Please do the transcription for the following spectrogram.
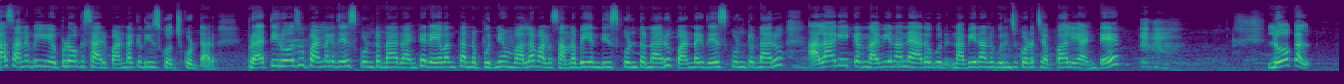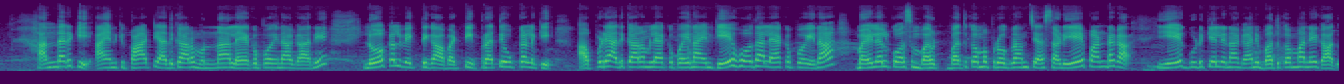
ఆ సన్నబియ్యం ఎప్పుడో ఒకసారి పండగ తీసుకొచ్చుకుంటారు. ప్రతిరోజు పండగ చేసుకుంటున్నారు అంటే రేవంత్ అన్న పుణ్యం వల్ల వాళ్ళు సన్నబియ్యం తీసుకుంటున్నారు పండగ చేసుకుంటున్నారు. అలాగే ఇక్కడ నవీన్ అన్న యాదవ్ గురి నవీన్ అన్న గురించి కూడా చెప్పాలి అంటే లోకల్ అందరికీ ఆయనకి పార్టీ అధికారం ఉన్నా లేకపోయినా కానీ లోకల్ వ్యక్తి కాబట్టి ప్రతి ఒక్కళ్ళకి అప్పుడే అధికారం లేకపోయినా ఆయనకి ఏ హోదా లేకపోయినా మహిళల కోసం బ- బతుకమ్మ ప్రోగ్రామ్ చేస్తాడు. ఏ పండగ ఏ గుడికి వెళ్ళినా కానీ బతుకమ్మనే కాదు.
